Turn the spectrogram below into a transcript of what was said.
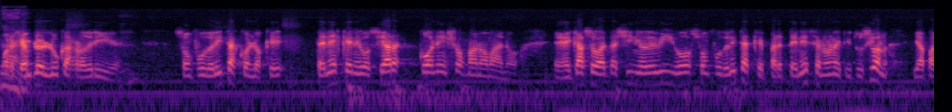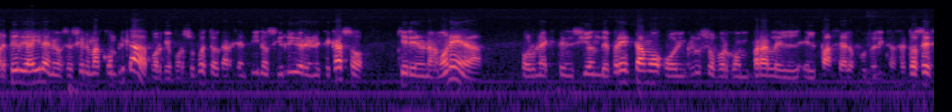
Por ejemplo, el Lucas Rodríguez. Son futbolistas con los que tenés que negociar con ellos mano a mano. En el caso de Battaglini o de Vigo, son futbolistas que pertenecen a una institución y a partir de ahí la negociación es más complicada, porque por supuesto que Argentinos y River en este caso quieren una moneda por una extensión de préstamo o incluso por comprarle el, pase a los futbolistas. Entonces,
